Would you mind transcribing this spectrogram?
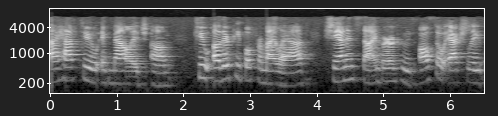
I have to acknowledge um, two other people from my lab, Shannon Steinberg, who's also actually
